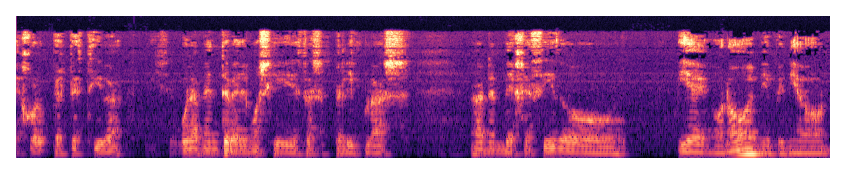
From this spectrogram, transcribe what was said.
mejor perspectiva y seguramente veremos si estas películas han envejecido bien o no. En mi opinión,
